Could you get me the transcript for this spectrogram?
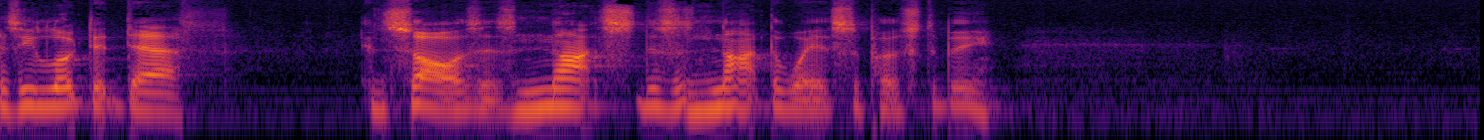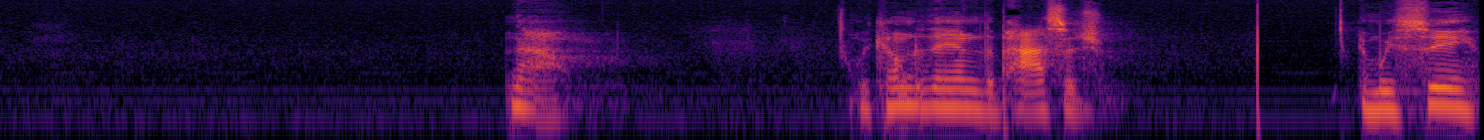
as he looked at death and saw this is not, this is not the way it's supposed to be. Now, we come to the end of the passage and we see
